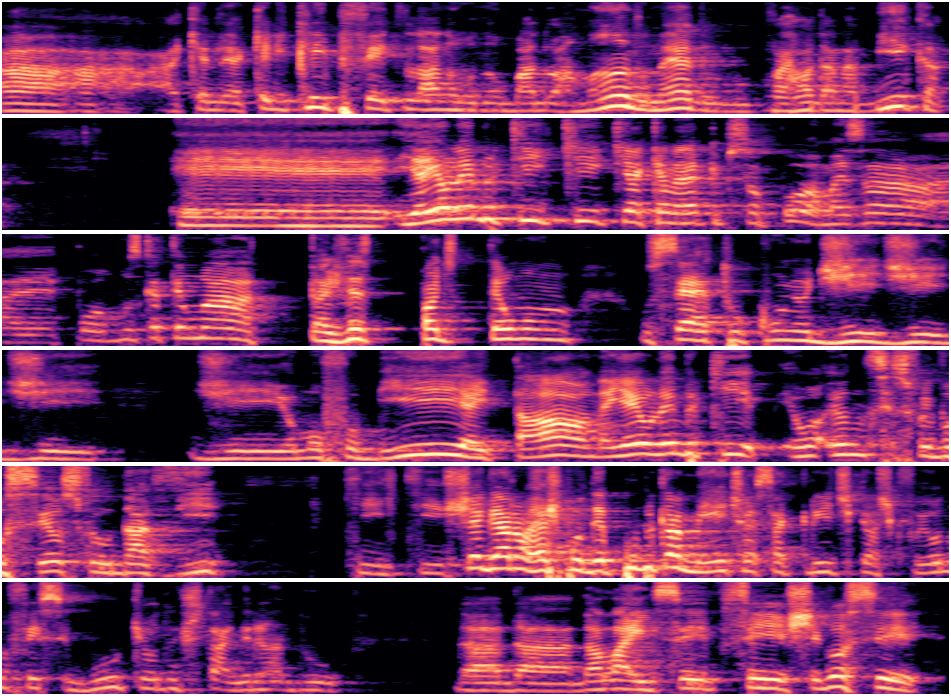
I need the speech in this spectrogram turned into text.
a, a, aquele, aquele clipe feito lá no, no Bar do Armando, né, do Vai Rodar na Bica, é, e aí eu lembro que, que, que aquela época a pessoa, pô, mas a, é, pô, a música tem uma, às vezes pode ter um, um certo cunho de, de, de de homofobia e tal, né? E aí eu lembro que, eu, eu não sei se foi você ou se foi o Davi, que, que chegaram a responder publicamente essa crítica, acho que foi ou no Facebook ou no Instagram do, da, da, da. Você, você chegou a ser,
